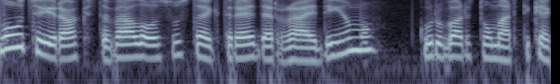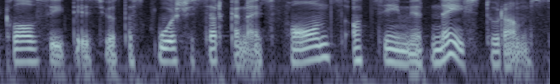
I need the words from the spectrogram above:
Lūcija raksta, vēlos uzteikt rēderu raidījumu, kuru var tomēr tikai klausīties, jo tas koši sarkanais fons acīm ir neizturams.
